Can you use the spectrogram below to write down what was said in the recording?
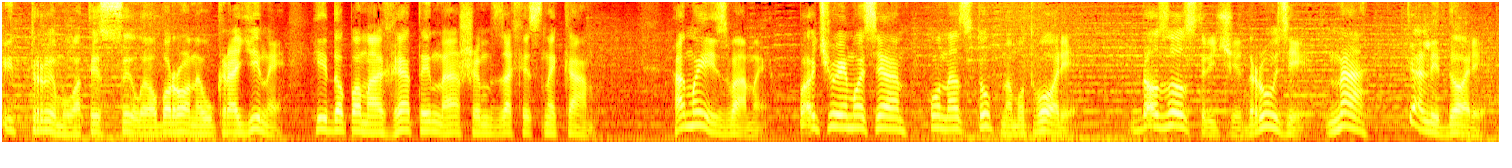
підтримувати Сили оборони України і допомагати нашим захисникам. А ми з вами почуємося у наступному творі. До зустрічі, друзі! на Carlidori.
